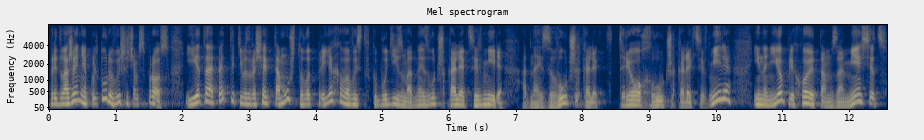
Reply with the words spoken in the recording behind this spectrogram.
Предложение культуры выше, чем спрос. И это опять-таки возвращает к тому, что вот приехала выставка буддизма, одна из лучших коллекций в мире, одна из лучших коллекций, трех лучших коллекций в мире, и на нее приходит там за месяц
